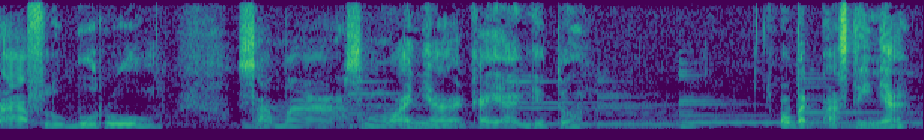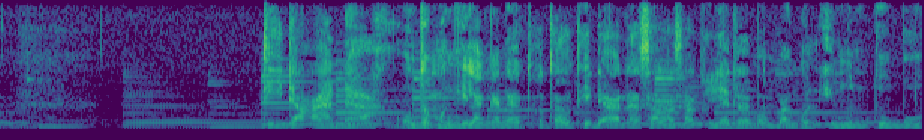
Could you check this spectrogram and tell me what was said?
ah, flu burung sama semuanya kayak gitu. Obat pastinya tidak ada. Untuk menghilangkannya total tidak ada. Salah satunya adalah membangun imun tubuh.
